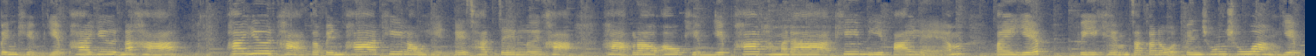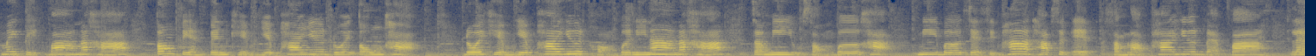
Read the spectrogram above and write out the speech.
เป็นเข็มเย็บผ้ายืดนะคะ ผ้ายืดค่ะจะเป็นผ้าที่เราเห็นได้ชัดเจนเลยค่ะ หากเราเอาเข็มเย็บผ้าธรรมดาที่มีปลายแหลม ไปเย็บ ฝีเข็มจะกระโดดเป็นช่วงๆ เย็บไม่ติดบ้างนะคะ ต้องเปลี่ยนเป็นเข็มเย็บผ้ายืดโดยตรงค่ะ โดยเข็มเย็บผ้ายืดของเบอร์นีน่านะคะ จะมีอยู่ 2 เบอร์ค่ะ มีเบอร์ 75ทับ11สำหรับผ้ายืดแบบบาง และ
